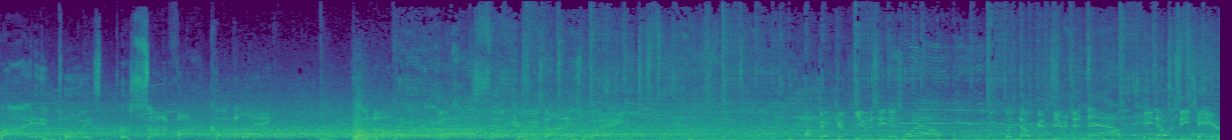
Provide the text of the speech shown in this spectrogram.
Pride and poise personified. Caught the leg. Well. But no confusion now. He knows he's here.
